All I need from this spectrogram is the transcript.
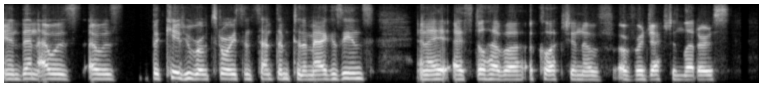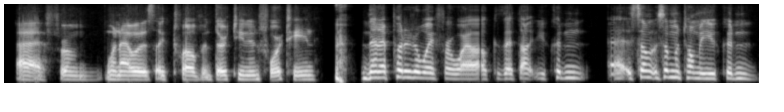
and then I was I was the kid who wrote stories and sent them to the magazines. And I, I still have a, a collection of of rejection letters uh, from when I was like 12 and 13 and 14. then I put it away for a while because I thought you couldn't. Uh, some someone told me you couldn't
